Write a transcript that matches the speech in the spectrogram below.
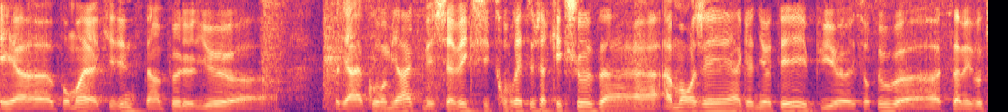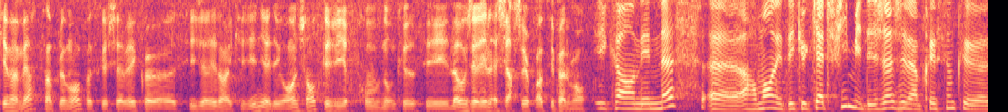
Et euh, pour moi, la cuisine, c'était un peu le lieu, va dire la cour au miracle, mais je savais que j'y trouverais toujours quelque chose à, à manger, à grignoter. Et puis euh, surtout, bah, ça m'évoquait ma mère, tout simplement, parce que je savais que euh, si j'allais dans la cuisine, il y a des grandes chances que j'y retrouve. Donc euh, c'est là où j'allais la chercher principalement. Et quand on est neuf, euh, Armand, on n'était que quatre filles, mais déjà j'ai l'impression que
